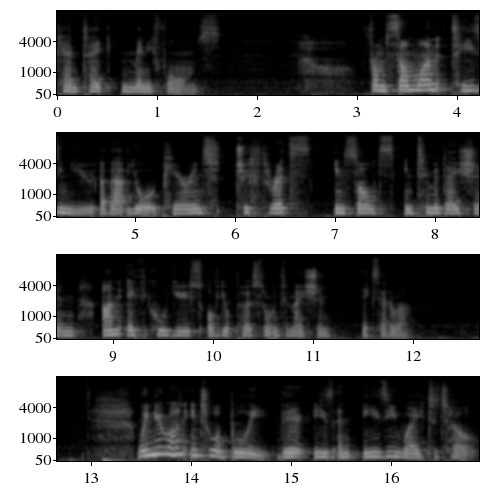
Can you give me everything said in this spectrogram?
can take many forms. From someone teasing you about your appearance to threats, insults, intimidation, unethical use of your personal information, etc. When you run into a bully, there is an easy way to tell.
